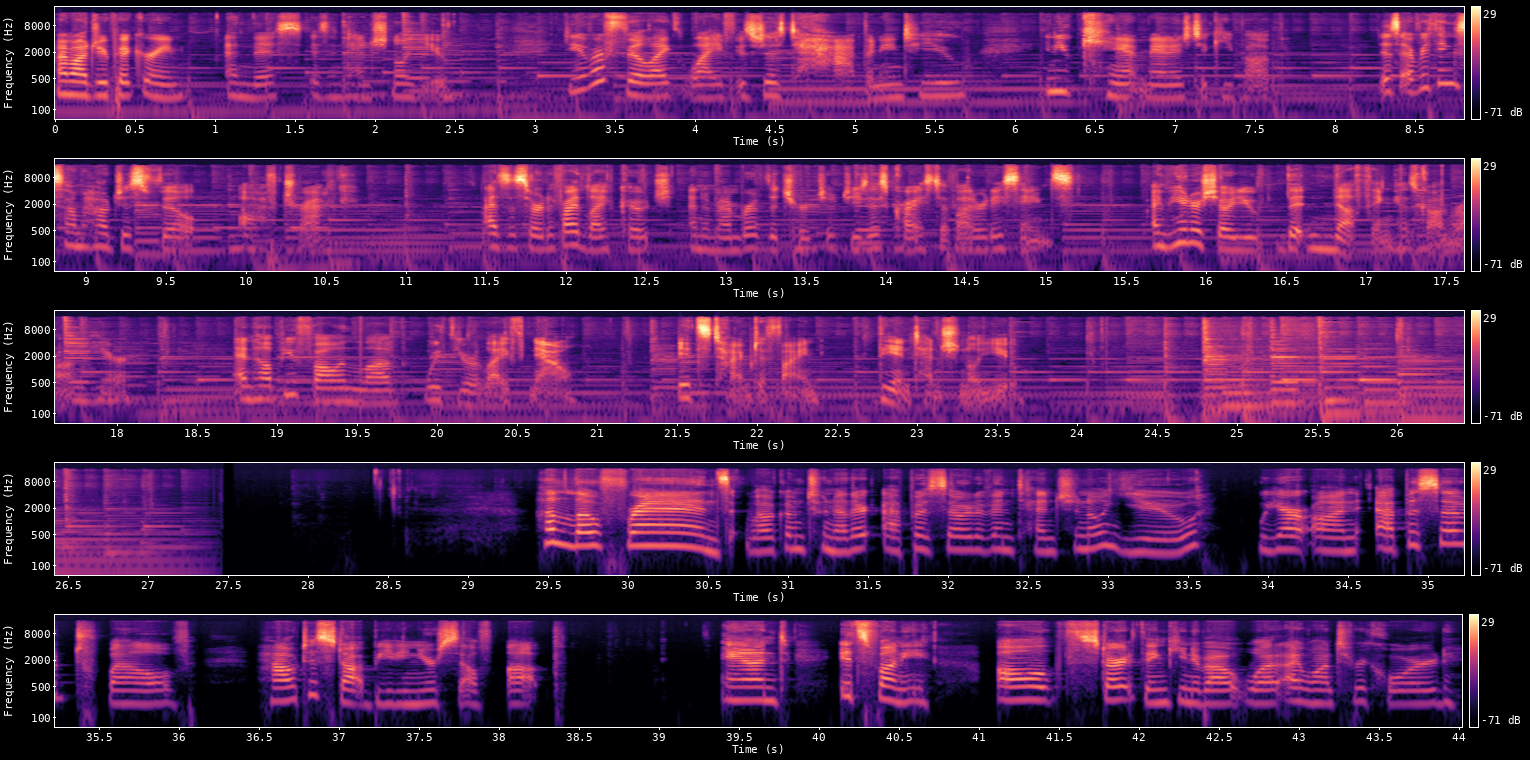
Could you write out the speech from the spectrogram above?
I'm Audrey Pickering, and this is Intentional You. Do you ever feel like life is just happening to you and you can't manage to keep up? Does everything somehow just feel off track? As a certified life coach and a member of the Church of Jesus Christ of Latter day Saints, I'm here to show you that nothing has gone wrong here and help you fall in love with your life now. It's time to find the intentional you. Hello, friends. Welcome to another episode of Intentional You. We are on episode 12 How to Stop Beating Yourself Up. And it's funny, I'll start thinking about what I want to record,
